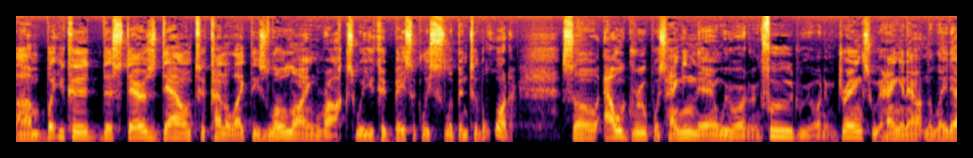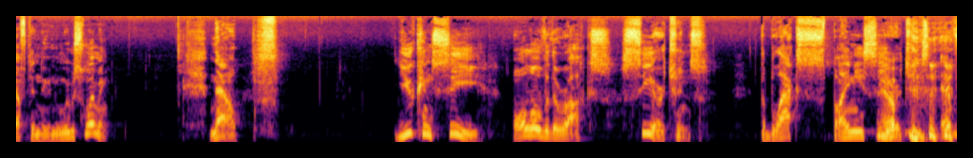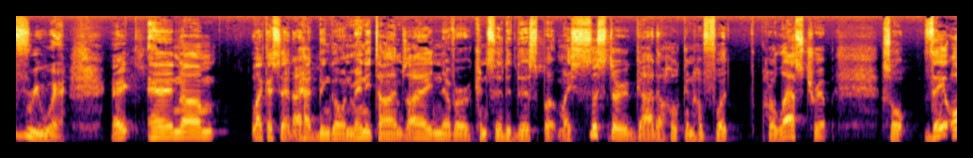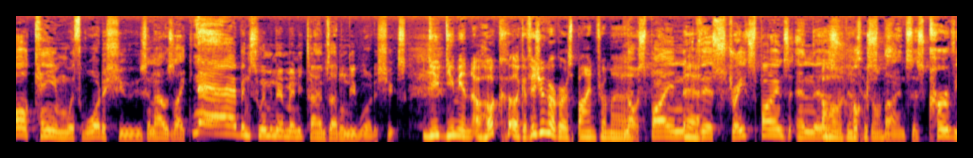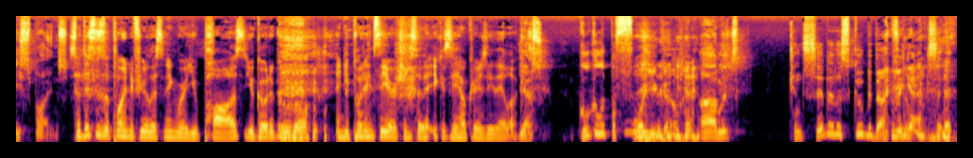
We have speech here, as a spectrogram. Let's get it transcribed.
Um, but you could there's stairs down to kind of like these low-lying rocks where you could basically slip into the water. So our group was hanging there, and we were ordering food, we were ordering drinks, we were hanging out in the late afternoon, and we were swimming. Now, you can see all over the rocks sea urchins, the black spiny sea Yep. urchins everywhere, right? And um, like I said, I had been going many times. I never considered this, but my sister got a hook in her foot her last trip, so. They all came with water shoes, and I was like, nah, I've been swimming there many times. I don't need water shoes. Do you, do you mean a hook, like a fishing hook, or a spine from a? No, spine. yeah. There's straight spines and there's Oh, hook ones. spines. There's curvy spines. So this is the point if you're listening where you pause, you go to Google, and you put in sea urchin so that you can see how crazy they look. Yes. Google it before you go. um, it's considered a scuba diving accident.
